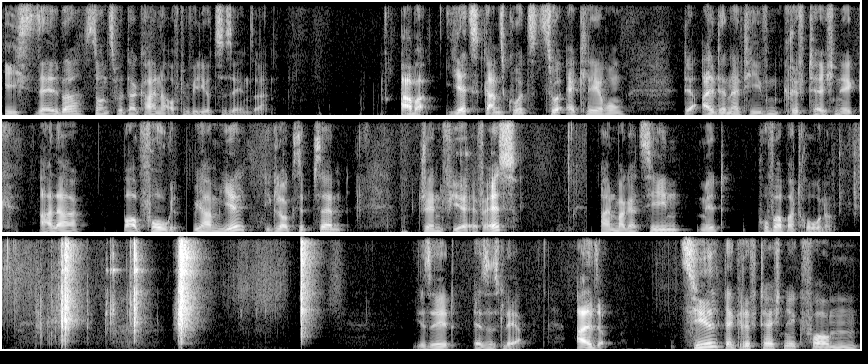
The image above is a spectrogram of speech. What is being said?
ich selber, sonst wird da keiner auf dem Video zu sehen sein. Aber jetzt ganz kurz zur Erklärung der alternativen Grifftechnik aller Bob Vogel. Wir haben hier die Glock 17 Gen 4 FS, ein Magazin mit Pufferpatrone. Ihr seht, es ist leer. Also, Ziel der Grifftechnik vom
